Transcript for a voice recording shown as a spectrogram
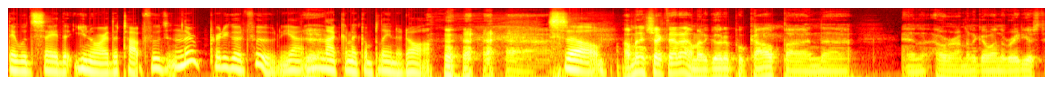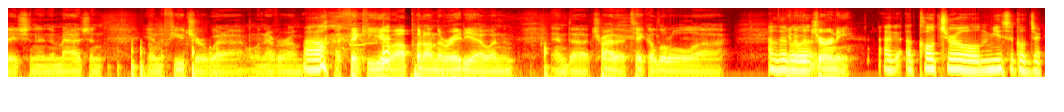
they would say that you know are the top foods and they're pretty good food. Yeah, Yeah. I'm not going to complain at all. so, I'm going to check that out. I'm going to go to Pucallpa and uh, and or I'm going to go on the radio station and imagine in the future when, uh, whenever I'm Oh. I think of you, I'll put on the radio and and uh, try to take a little uh, a you little know a journey. a, a cultural musical journey.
